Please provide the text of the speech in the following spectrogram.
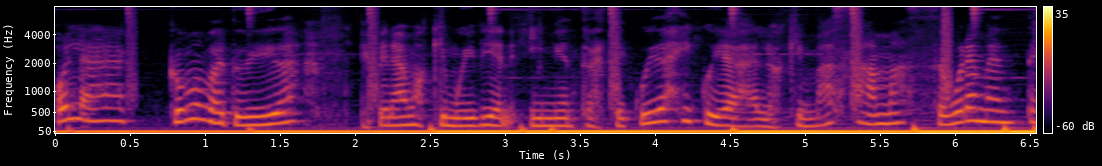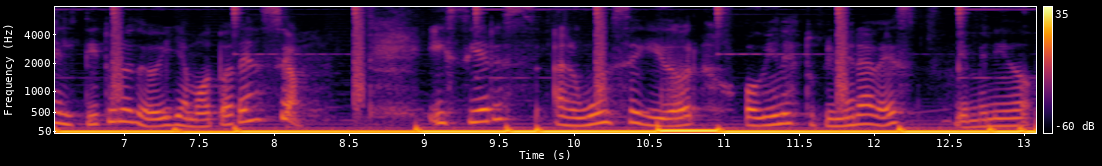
Hola, ¿cómo va tu vida? Esperamos que muy bien y mientras te cuidas y cuidas a los que más amas, seguramente el título de hoy llamó tu atención. Y si eres algún seguidor o bien es tu primera vez, bienvenido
